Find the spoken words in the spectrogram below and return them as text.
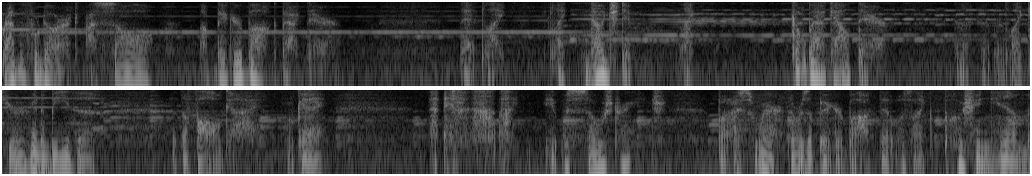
right before dark, I saw a bigger buck back there that like like nudged him, like go back out there, uh, like you're gonna be the the fall guy, okay? It was so strange, but I swear there was a bigger buck that was like pushing him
